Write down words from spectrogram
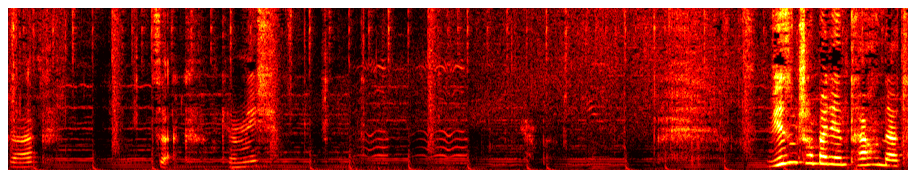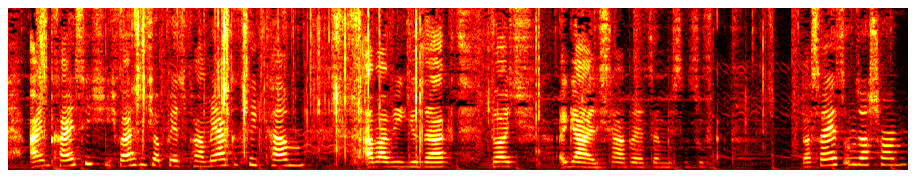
Zack. Zack. Kenn mich. Wir sind schon bei den 331. Ich weiß nicht, ob wir jetzt ein paar mehr gekriegt haben. Aber wie gesagt, Deutsch, egal. Ich habe jetzt ein bisschen zu viel. Das war jetzt unser schon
